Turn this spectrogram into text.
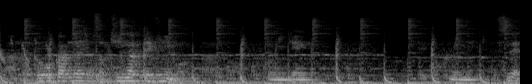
あのどう考えてもその金額的にもあの国民年国民年金ですね。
